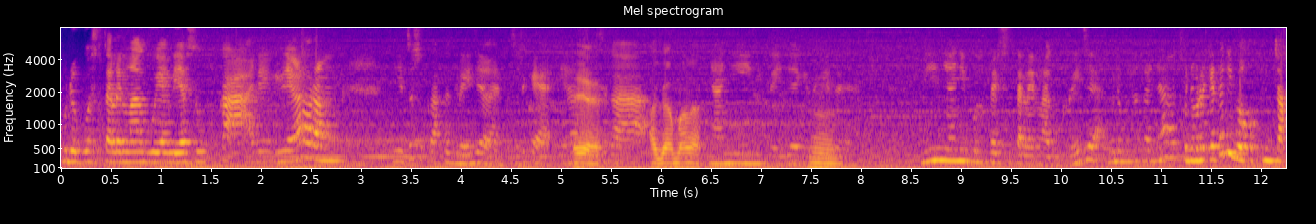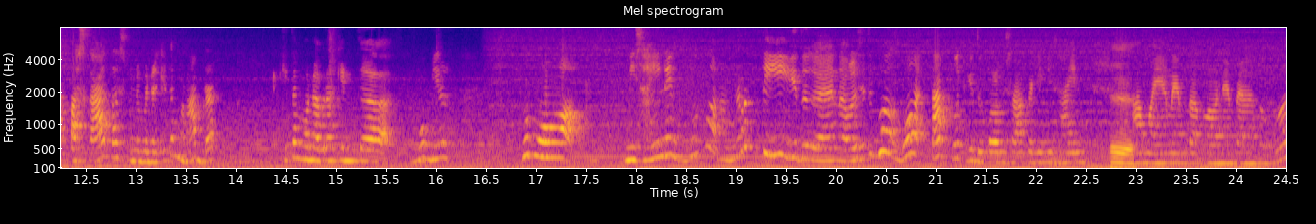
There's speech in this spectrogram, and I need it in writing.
udah gue setelin lagu yang dia suka dia, dia kan orang dia tuh suka ke gereja kan jadi kayak dia Iya. suka Agama lah. nyanyi di gereja gitu Hmm. Dia nyanyi gue pengen setelin lagu gereja. Bener-bener gak nyala bener-bener kita dibawa ke puncak pas ke atas. Bener-bener kita mau nabrak. Kita mau nabrakin ke mobil. Gue mau misahinnya gue gak ngerti gitu kan. Awal situ gue gue takut gitu kalau misalnya sampai dimisahin Iya. sama yang nempel kalau nempel sama gue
